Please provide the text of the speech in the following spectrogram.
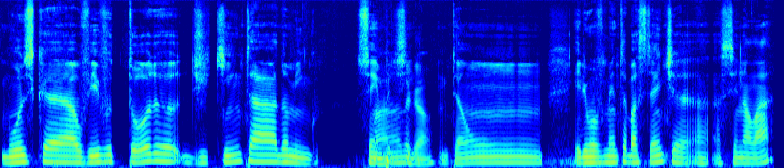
música ao vivo todo de quinta a domingo. Sempre. Ah, assim. legal. Então, ele movimenta bastante a, a cena lá.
